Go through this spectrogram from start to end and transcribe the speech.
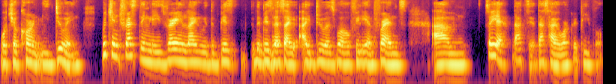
what you're currently doing, which interestingly is very in line with the biz the business I, I do as well, Philly and Friends. Um, so yeah, that's it. That's how I work with people.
